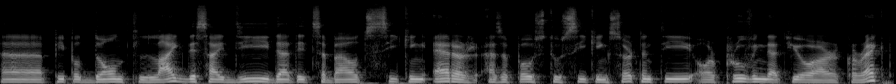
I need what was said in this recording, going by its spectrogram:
Uh, people don't like this idea that it's about seeking error as opposed to seeking certainty or proving that you are correct.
